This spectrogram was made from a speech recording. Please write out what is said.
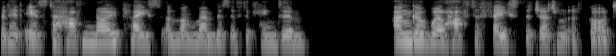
but it is to have no place among members of the kingdom. Anger will have to face the judgment of God.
